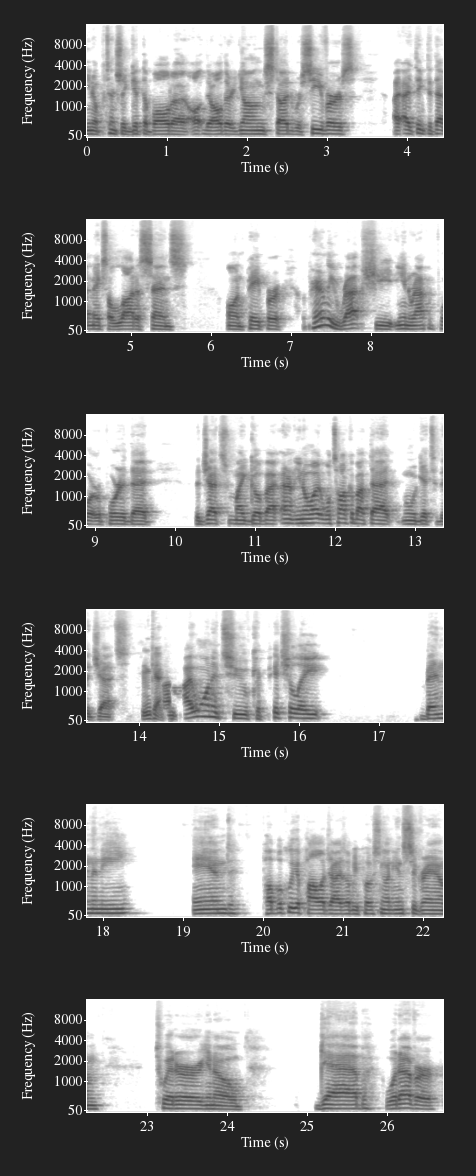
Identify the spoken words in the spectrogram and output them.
you know potentially get the ball to all, all their young stud receivers. I, I, think that that makes a lot of sense on paper. Apparently, Rap Sheet Ian Rapoport reported that the Jets might go back. I don't, you know what? We'll talk about that when we get to the Jets. Okay. Um, I wanted to capitulate bend the knee, and publicly apologize. I'll be posting on Instagram, Twitter, you know, Gab, whatever,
